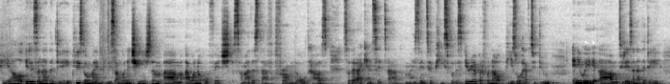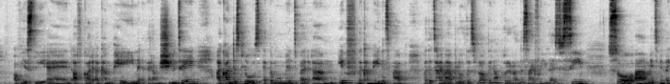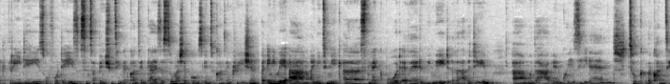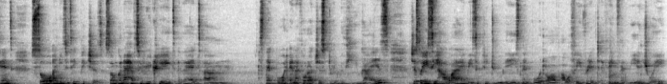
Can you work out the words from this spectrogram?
Hey y'all it is another day. Please don't mind these. I'm gonna change them. Um, i want to go fetch some other stuff from the old house so that i can set up my centerpiece for this area but for now these will have to do. Anyway um, today's another day obviously and I've got a campaign that I'm shooting. I can't disclose at the moment but um, if the campaign is up by the time I upload this vlog then I'll put it on the side for you guys to see. So um, it's been like three days or four days since I've been shooting that content guys. There's so much that goes into content creation. But anyway um, I need to make a snack board that we made the other day um, with the hub and Kwezi and took the content. So I need to take pictures. So I'm gonna have to recreate that um, snack board and I thought I'd just do it with you guys just so you see how I basically do a snack board of our favorite things that we enjoy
